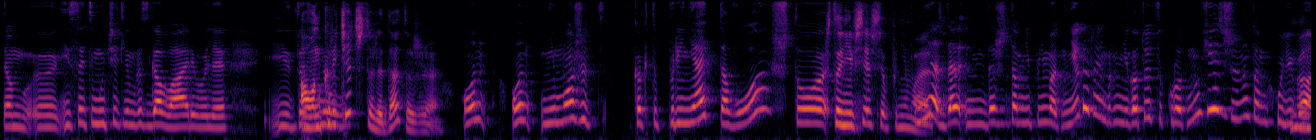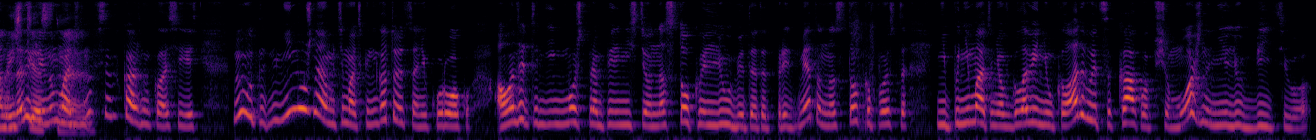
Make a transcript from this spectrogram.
Там, э, и с этим учителем разговаривали. И, то А он ну, кричит, что ли, да, тоже? Он, он не может как-то принять того, что... Что не все все понимают. Нет, да- даже там не понимают. Некоторые, например, не готовятся к уроку. Ну, есть же, ну, там, хулиганы, Ну, да, такие, ну, мальчики, ну, все в каждом классе есть. Ну, вот не нужна математика, не готовятся они к уроку. А он это не может прям перенести, он настолько любит этот предмет, он настолько просто не понимает, у него в голове не укладывается, как вообще можно не любить его.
